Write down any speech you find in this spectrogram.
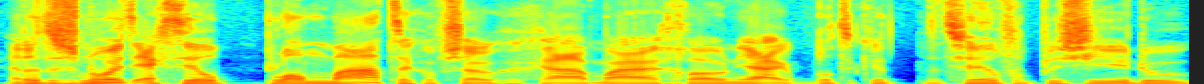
En dat is nooit echt heel planmatig of zo gegaan. Maar gewoon, ja, dat ik het met heel veel plezier doe.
